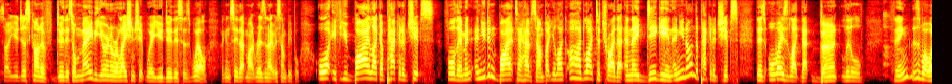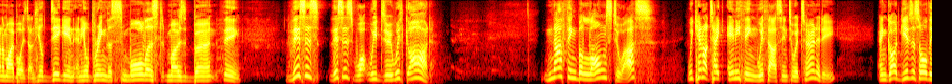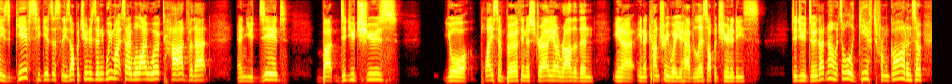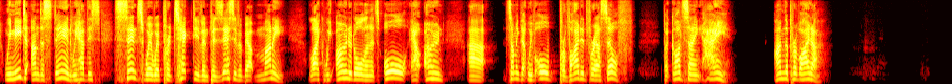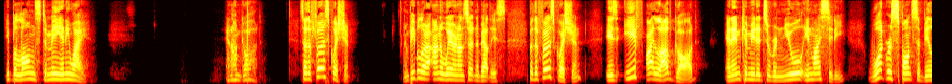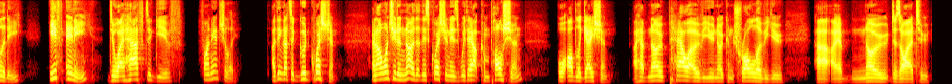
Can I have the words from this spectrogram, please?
So you just kind of do this. Or maybe you're in a relationship where you do this as well. I can see that might resonate with some people. Or if you buy like a packet of chips for them and, and you didn't buy it to have some, but you're like, oh, I'd like to try that. And they dig in. And you know, in the packet of chips, there's always like that burnt little thing. This is what one of my boys does. He'll dig in and he'll bring the smallest, most burnt thing. This is, this is what we do with God. Nothing belongs to us. We cannot take anything with us into eternity. And God gives us all these gifts, He gives us these opportunities. And we might say, Well, I worked hard for that, and you did, but did you choose your place of birth in Australia rather than in a, in a country where you have less opportunities? Did you do that? No, it's all a gift from God. And so we need to understand we have this sense where we're protective and possessive about money, like we own it all and it's all our own uh, something that we've all provided for ourselves. But God's saying, hey, I'm the provider. It belongs to me anyway. And I'm God. So the first question, and people are unaware and uncertain about this, but the first question is if I love God and am committed to renewal in my city, what responsibility, if any, do I have to give financially? I think that's a good question. And I want you to know that this question is without compulsion or obligation. I have no power over you, no control over you. Uh, I have no desire to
